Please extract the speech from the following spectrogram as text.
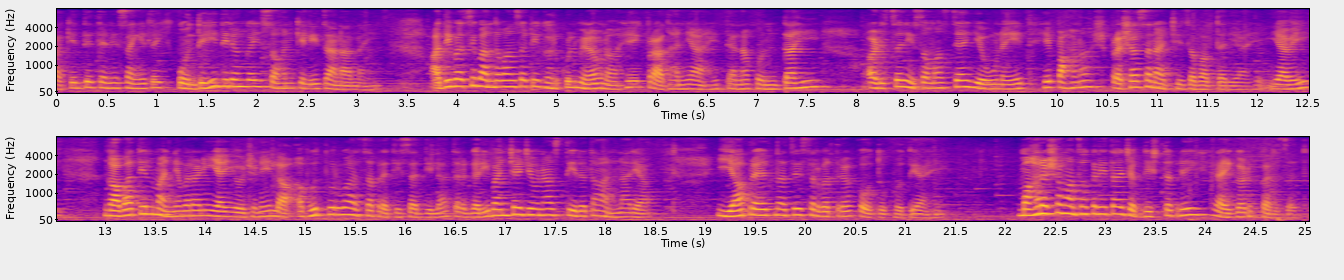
ताकीद देत त्यांनी सांगितले की कोणतीही दिरंगाई सहन केली जाणार नाही. आदिवासी बांधवांसाठी घरकुल मिळवणं हे एक प्राधान्य आहे. त्यांना कोणताही अडचणी समस्या येऊ नयेत हे पाहणं प्रशासनाची जबाबदारी आहे. यावेळी गावातील मान्यवरांनी या योजनेला अभूतपूर्व असा प्रतिसाद दिला. तर गरिबांच्या जीवनात स्थिरता आणणाऱ्या या प्रयत्नाचे सर्वत्र कौतुक होते आहे. महाराष्ट्र माझाकरिता जगदीश तगडे रायगड कर्जत.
